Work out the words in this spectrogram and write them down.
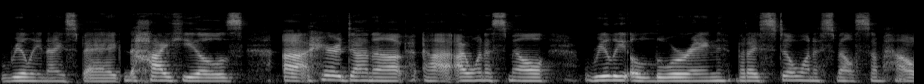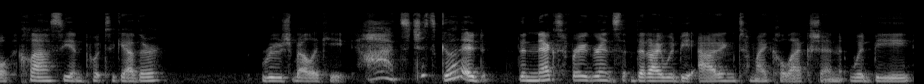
really nice bag, high heels, uh, hair done up. Uh, I want to smell really alluring, but I still want to smell somehow classy and put together. Rouge Malachite. Ah, it's just good. The next fragrance that I would be adding to my collection would be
